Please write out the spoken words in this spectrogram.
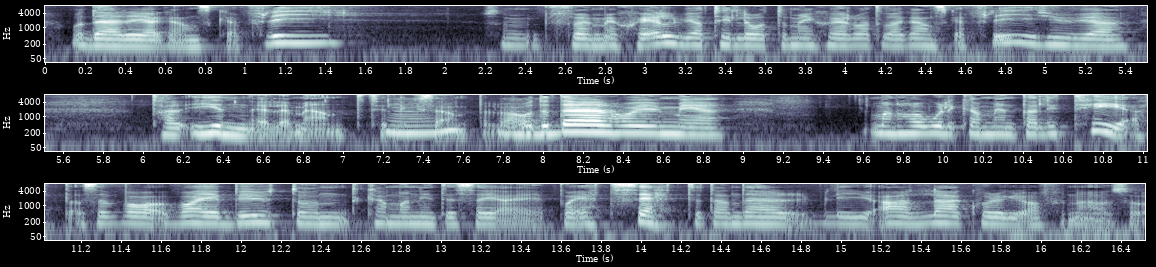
och där är jag ganska fri för mig själv. Jag tillåter mig själv att vara ganska fri i hur jag tar in element till Mm, exempel. mm. Och det där har ju med man har olika mentalitet. Alltså vad, vad är buton kan man inte säga på ett sätt. Utan där blir ju alla koreograferna så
